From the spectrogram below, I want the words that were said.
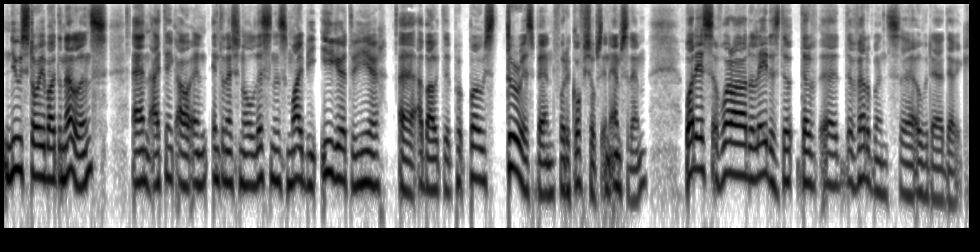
news story about the Netherlands, and I think our in- international listeners might be eager to hear uh, about the proposed tourist ban for the coffee shops in Amsterdam. What is, what are the latest de- de- uh, developments uh, over there, Derek?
